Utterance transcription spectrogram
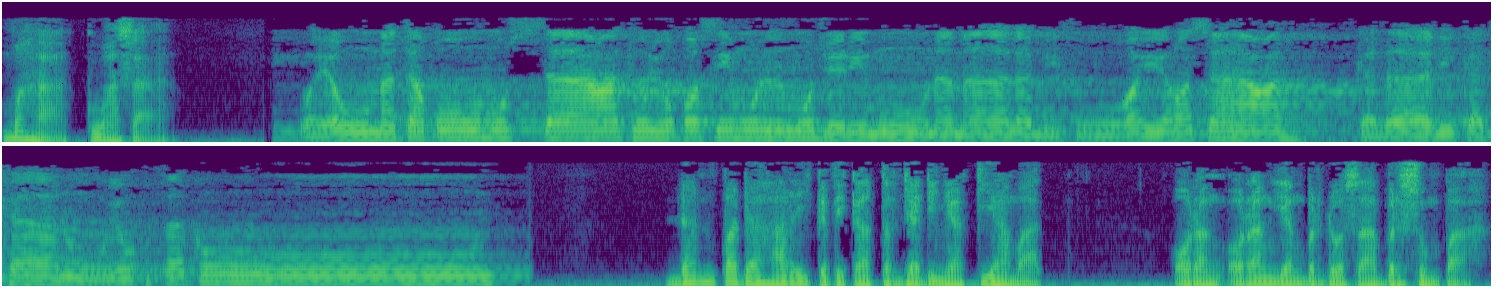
Maha Kuasa. ويوم تقوم الساعة يقسم المجرمون ما لبثوا غير ساعة كذلك كانوا يؤفكون Dan pada hari ketika terjadinya kiamat, orang-orang yang berdosa bersumpah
